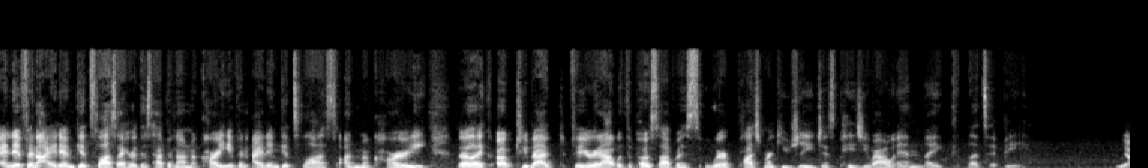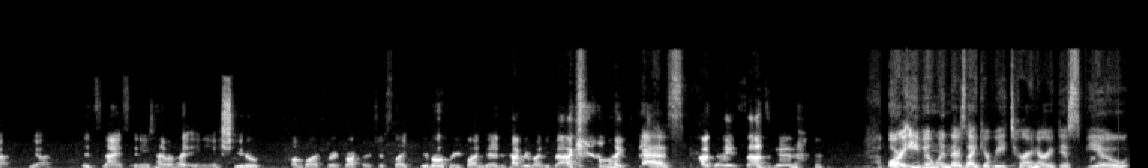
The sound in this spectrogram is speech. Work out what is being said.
and if an item gets lost, I heard this happen on Mercari. If an item gets lost on Mercari, they're like, "Oh, too bad. Figure it out with the post office." Where Poshmark usually just pays you out and like lets it be. Yeah, yeah, it's nice. Anytime I've had any issue on Poshmark, Poshmark's just like, "You're both refunded. Have your money back." I'm like, "Yes, okay, sounds good." or even when there's like a return or a dispute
